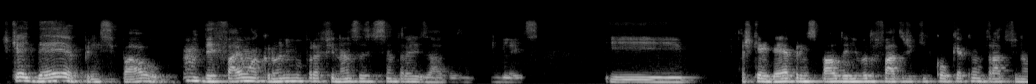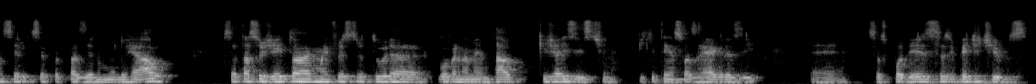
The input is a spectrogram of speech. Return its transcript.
Acho que a ideia principal, DeFi é um acrônimo para finanças descentralizadas, né, em inglês. E Acho que a ideia principal deriva do fato de que qualquer contrato financeiro que você for fazer no mundo real, você está sujeito a uma infraestrutura governamental que já existe, né? E que tem as suas regras e é, seus poderes e seus impeditivos.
